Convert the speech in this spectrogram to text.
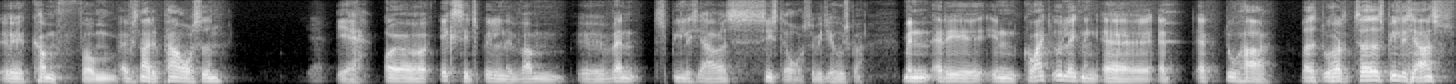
øh, kom for, er vi snart et par år siden? Ja. ja. Og Exit-spillene var øh, vandt Spilles Jares sidste år, så vidt jeg husker. Men er det en korrekt udlægning af, at, at du har hvad, du har taget Spilles Jares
